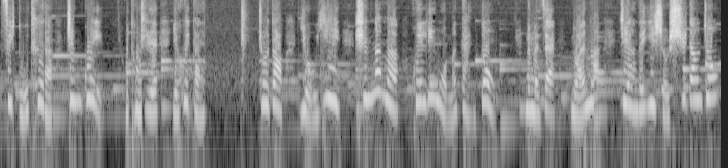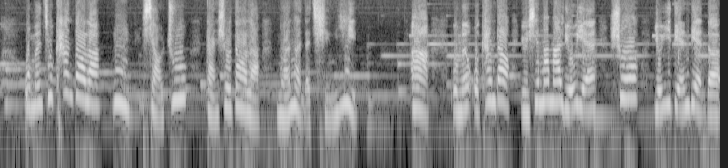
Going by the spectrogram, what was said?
非独特的珍贵，我同时也会感受到友谊是那么会令我们感动。那么，在暖暖这样的一首诗当中，我们就看到了，嗯，小猪感受到了暖暖的情谊，啊。我们我看到有些妈妈留言说有一点点的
